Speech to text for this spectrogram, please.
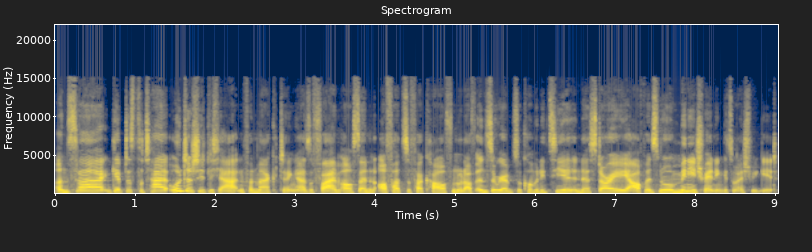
Und zwar gibt es total unterschiedliche Arten von Marketing. Also vor allem auch seinen Offer zu verkaufen oder auf Instagram zu kommunizieren in der Story, auch wenn es nur um Mini-Training zum Beispiel geht.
